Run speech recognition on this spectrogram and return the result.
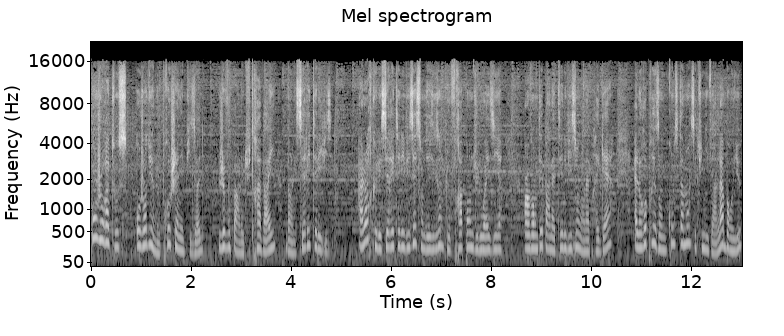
Bonjour à tous, aujourd'hui dans le prochain épisode, je vous parle du travail dans les séries télévisées. Alors que les séries télévisées sont des exemples frappants du loisir inventé par la télévision dans l'après-guerre, elles représentent constamment cet univers laborieux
